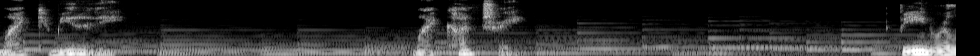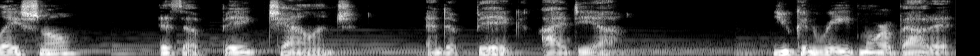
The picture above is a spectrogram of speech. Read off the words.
My community? my country. Being relational is a big challenge and a big idea. You can read more about it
